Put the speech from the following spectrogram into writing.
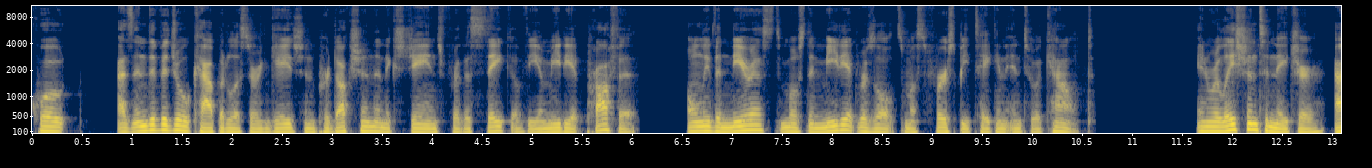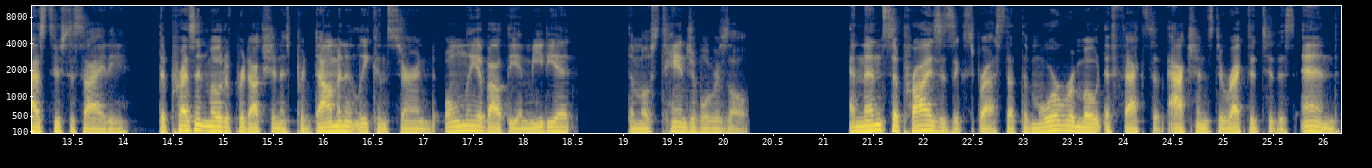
quote, As individual capitalists are engaged in production and exchange for the sake of the immediate profit, only the nearest, most immediate results must first be taken into account. In relation to nature, as to society, the present mode of production is predominantly concerned only about the immediate, the most tangible result. And then surprise is expressed that the more remote effects of actions directed to this end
